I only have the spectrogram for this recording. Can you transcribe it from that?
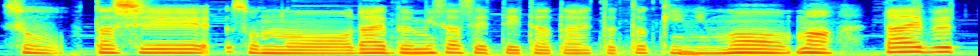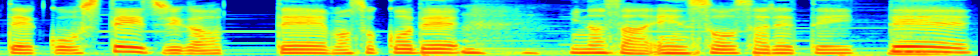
そう。私そのライブ見させていただいた時にも、まあライブってこうステージがあって、まあ、そこで皆さん演奏されていて、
